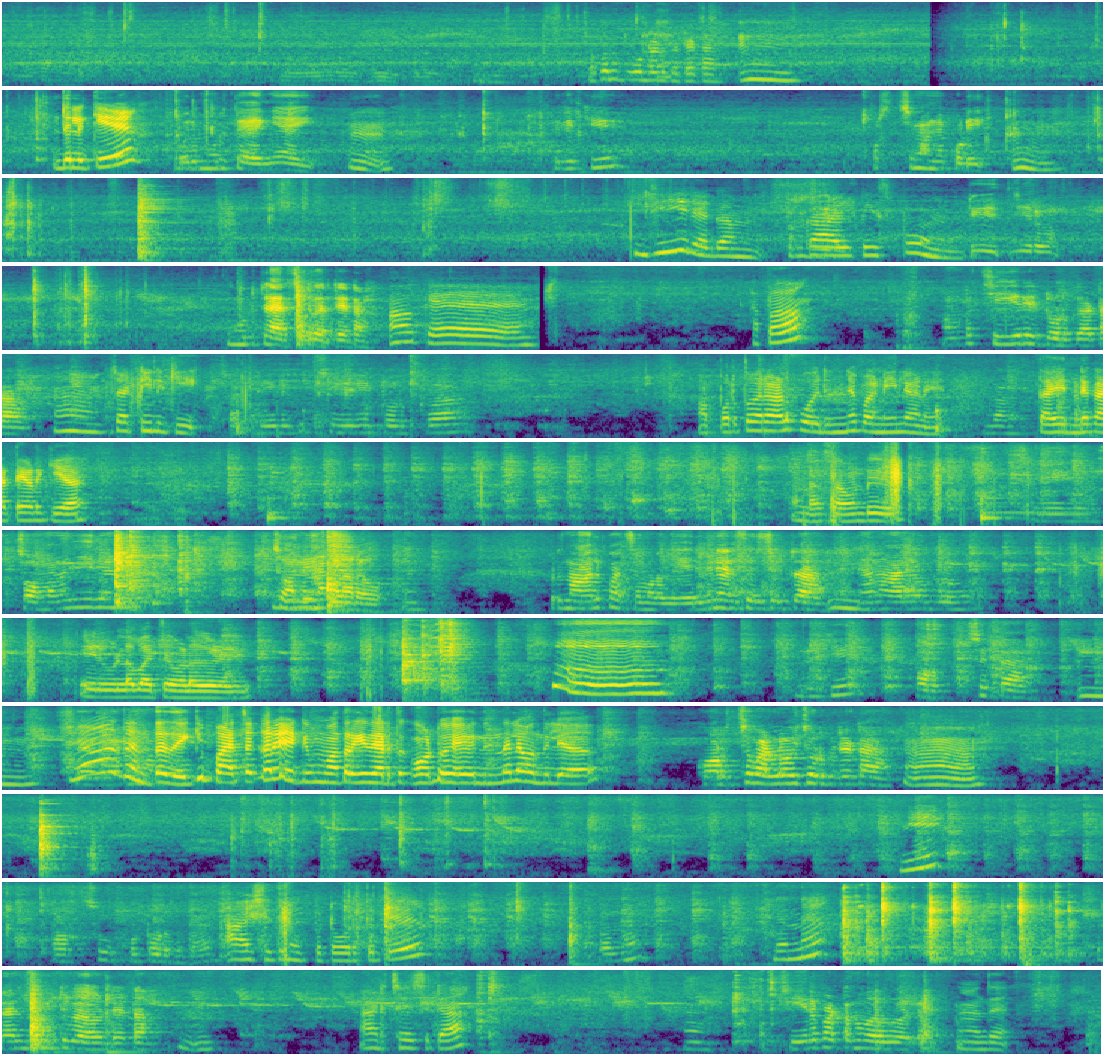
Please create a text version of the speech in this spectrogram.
ഒക്കെ ഒന്ന് പൂണ്ടെടുക്കട്ടെ. ഇതിലേക്ക് ഒരു മുറി തേങ്ങയായി. ഇതിലേക്ക് കുറച്ച് മഞ്ഞപ്പൊടി. ജീരകം കാൽ ടീസ്പൂൺ ജീരകം ഇങ്ങോട്ട് അരച്ചിട്ട് തരട്ടെ കേട്ടോ ഓക്കെ അപ്പോൾ നമ്മുടെ ചീര ഇട്ട് കൊടുക്കുക കേട്ടോ ചട്ടിയിലേക്ക്. ചട്ടിയിലേക്ക് ചീര ഇട്ട് കൊടുക്കുക അപ്പുറത്ത് ഒരാൾ പൊരിഞ്ഞ പണിയിലാണ്. തൈരിന്റെ തൈരിന്റെ കട്ടയടക്കിയ എന്താ സൗണ്ട് ചുമന്ന ചീരയാണ്. ചുമന്ന കളറാവും. ഒരു നാല് പച്ചമുളക് എരിവിനനുസരിച്ചിട്ടാ. ഞാൻ നാലിനുള്ളൂ എരിവുള്ള പച്ചമുളകുകൾ എന്താ എനിക്ക് പച്ചക്കറി വയ്ക്കുമ്പോൾ മാത്രം ഈ നേരത്തെ കോട്ട് പോയി ഇന്നലെ വന്നില്ല. കുറച്ച് വെള്ളം ഒഴിച്ച് കൊടുക്കട്ടെ കേട്ടാ നീ? കുറച്ച് ഉപ്പിട്ട് കൊടുക്കട്ടെ. ആവശ്യത്തിന് ഉപ്പിട്ട് കൊടുത്തിട്ട്. ഒന്ന്. ഇതൊന്ന് അഞ്ച് മിനിറ്റ് വേവട്ടെ കേട്ടാ അടച്ചു വെച്ചിട്ടാ. ചീര പെട്ടെന്ന് വേകുമല്ലോ അതെ.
